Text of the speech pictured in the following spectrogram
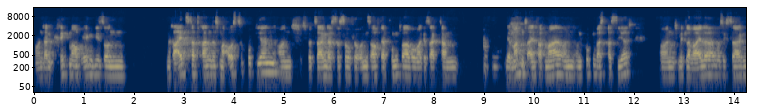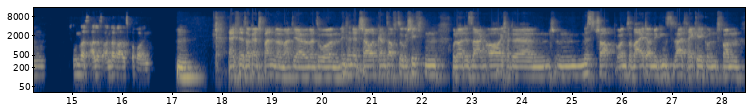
Und dann kriegt man auch irgendwie so einen, einen Reiz daran, das mal auszuprobieren. Und ich würde sagen, dass das so für uns auch der Punkt war, wo wir gesagt haben, wir machen es einfach mal und, und gucken, was passiert. Und mittlerweile muss ich sagen, tun wir es alles andere als bereuen. Hm. Ja, ich finde es auch ganz spannend, weil man hat ja, wenn man so im Internet schaut, ganz oft so Geschichten, wo Leute sagen, oh, ich hatte einen Mistjob und so weiter und mir ging es total dreckig und vom,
